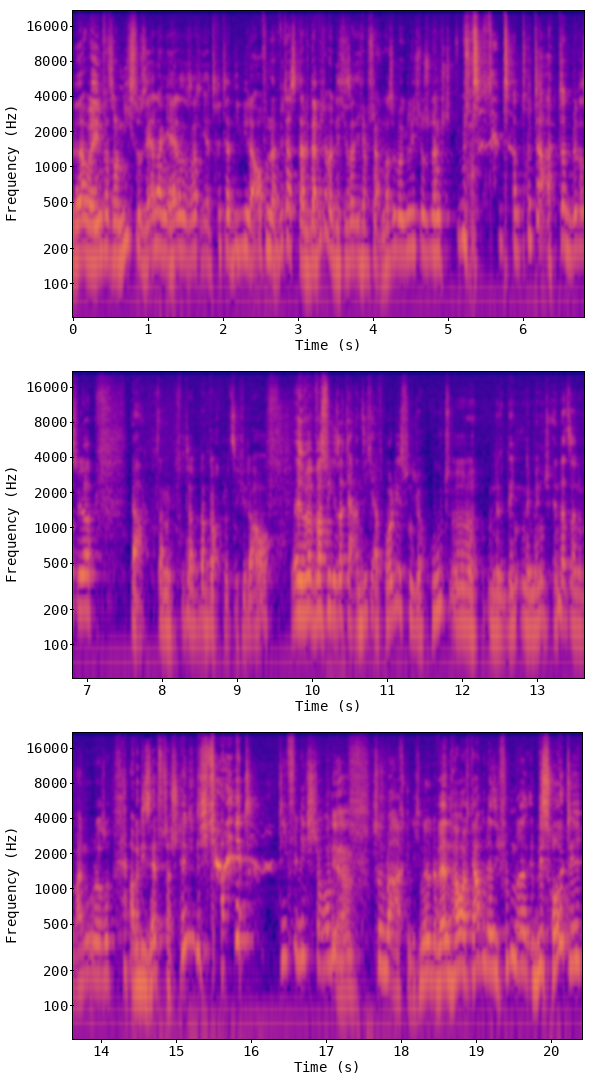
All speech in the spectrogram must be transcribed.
Aber jedenfalls noch nicht so sehr lange her, dass er sagt, er tritt da nie wieder auf. Und dann wird das, da, da wird aber nicht gesagt, ich habe es mir anders übergelegt. Also dann, dann tritt er, dann wird das wieder ja, dann tritt er dann doch plötzlich wieder auf. Äh, was, wie gesagt, ja an sich erfreulich ist, finde ich auch gut. Äh, und der denkende Mensch ändert seine Meinung oder so. Aber die Selbstverständlichkeit, die finde ich schon, ja. schon beachtlich. Ne? Da werden Howard Carpenter, der sich 35, bis heute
